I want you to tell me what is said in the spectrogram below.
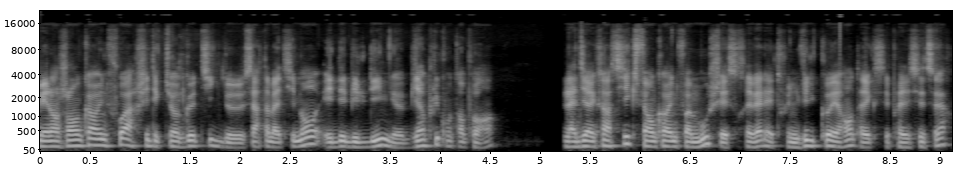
mélangeant encore une fois architecture gothique de certains bâtiments et des buildings bien plus contemporains. La direction artistique fait encore une fois mouche et se révèle être une ville cohérente avec ses prédécesseurs,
